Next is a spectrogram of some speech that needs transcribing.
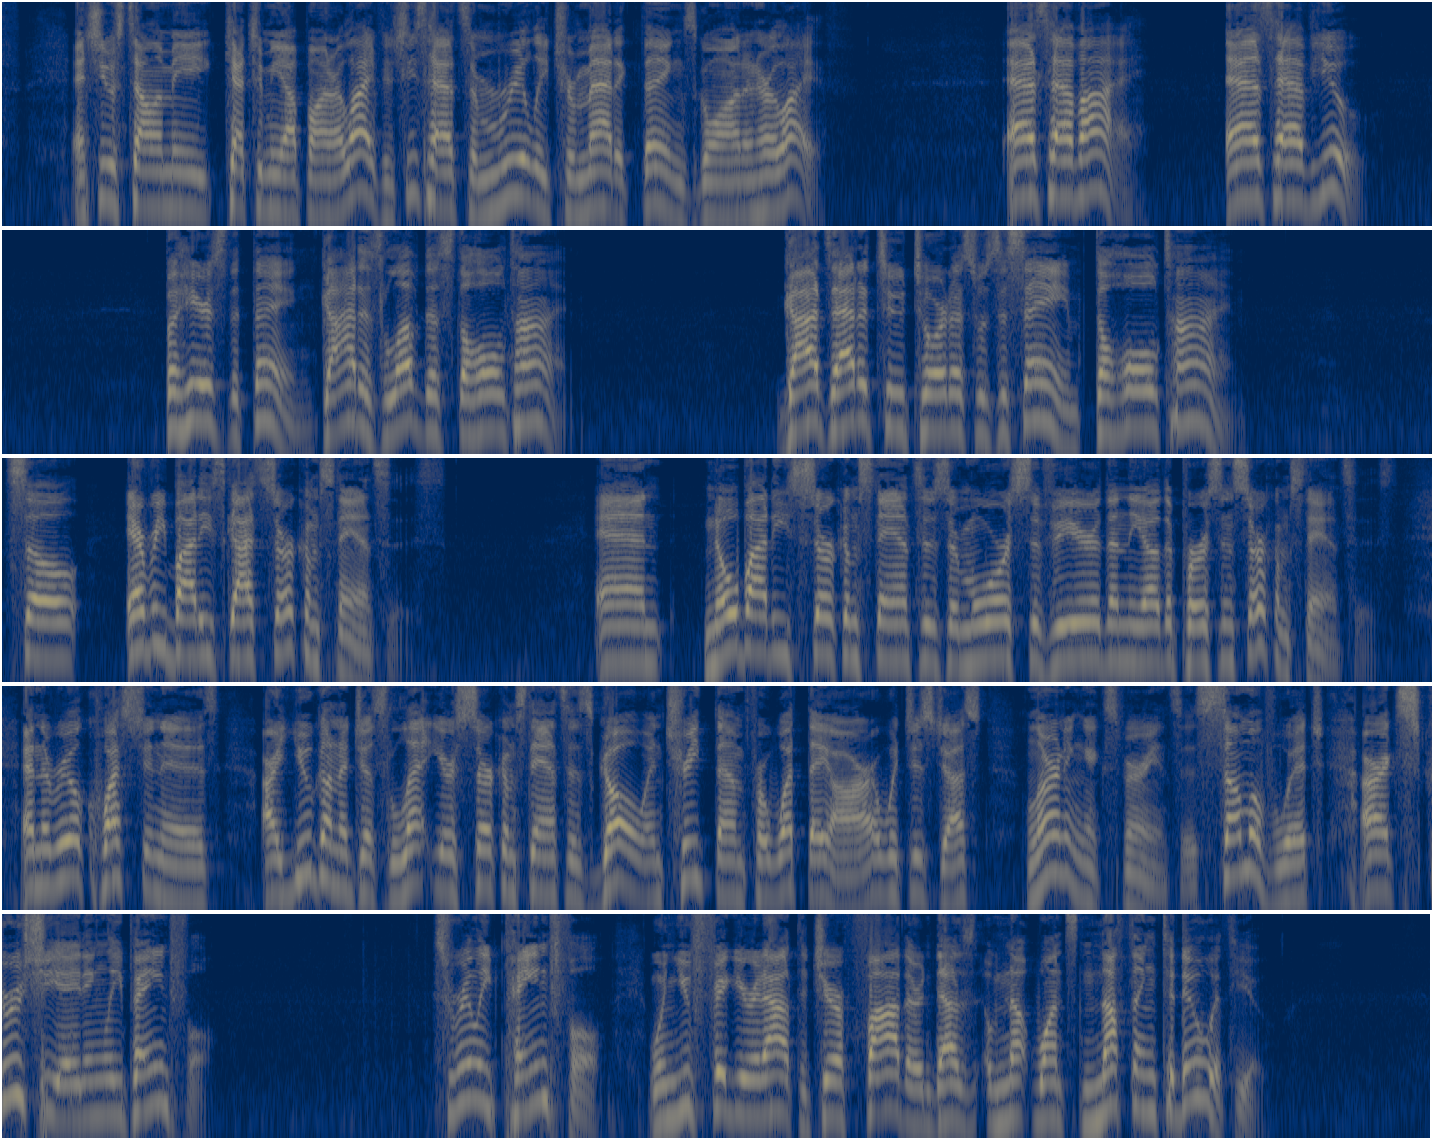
And she was telling me, catching me up on her life, and she's had some really traumatic things go on in her life as have I, as have you. But here's the thing God has loved us the whole time. God's attitude toward us was the same the whole time. So everybody's got circumstances. And nobody's circumstances are more severe than the other person's circumstances. And the real question is are you going to just let your circumstances go and treat them for what they are, which is just learning experiences, some of which are excruciatingly painful? It's really painful when you figure it out that your father does not, wants nothing to do with you.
